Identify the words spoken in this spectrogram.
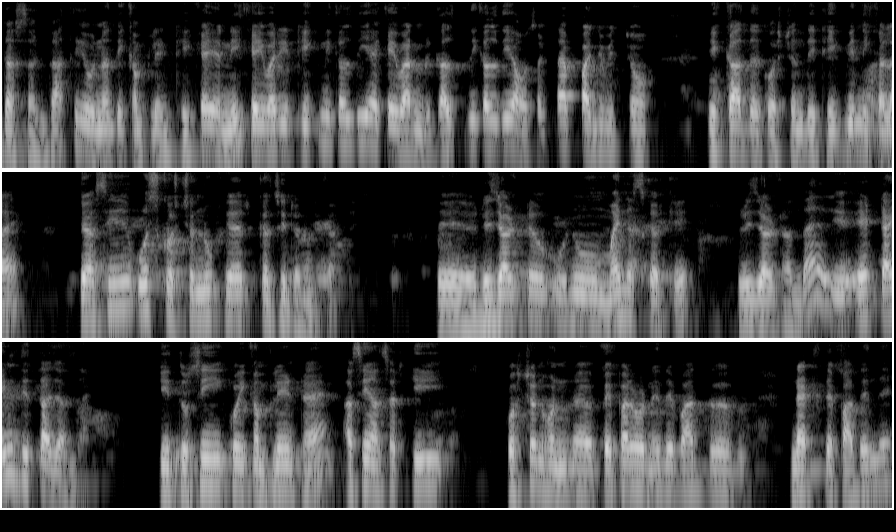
ਦੱਸ ਸਕਦਾ ਕਿ ਉਹਨਾਂ ਦੀ ਕੰਪਲੇਂਟ ਠੀਕ ਹੈ ਜਾਂ ਨਹੀਂ। ਕਈ ਵਾਰੀ ਠੀਕ ਨਿਕਲਦੀ ਹੈ, ਕਈ ਵਾਰ ਗਲਤ ਨਿਕਲਦੀ ਹੈ, ਹੋ ਸਕਦਾ ਹੈ ਪੰਜ ਵਿੱਚੋਂ ਇੱਕ ਅੱਧ ਕੁਐਸਚਨ ਦੀ ਠੀਕ ਵੀ ਨਿਕਲ ਆਏ। ਤੇ ਅਸੀਂ ਉਸ ਕੁਐਸਚਨ ਨੂੰ ਫਿਰ ਕੰਸੀਡਰ ਨਹੀਂ ਕਰਦੇ। ਤੇ ਰਿਜ਼ਲਟ ਉਹਨੂੰ ਮਾਈਨਸ ਕਰਕੇ ਰਿਜ਼ਲਟ ਆਉਂਦਾ ਹੈ ਇਹ ਟਾਈਮ ਦਿੱਤਾ ਜਾਂਦਾ ਹੈ ਕਿ ਤੁਸੀਂ ਕੋਈ ਕੰਪਲੇਂਟ ਹੈ ਅਸੀਂ ਆਨਸਰ ਕੀ ਕੁਐਸਚਨ ਹੋਣ ਪੇਪਰ ਹੋਣੇ ਦੇ ਬਾਅਦ ਨੈਟ ਤੇ ਪਾ ਦਿੰਦੇ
